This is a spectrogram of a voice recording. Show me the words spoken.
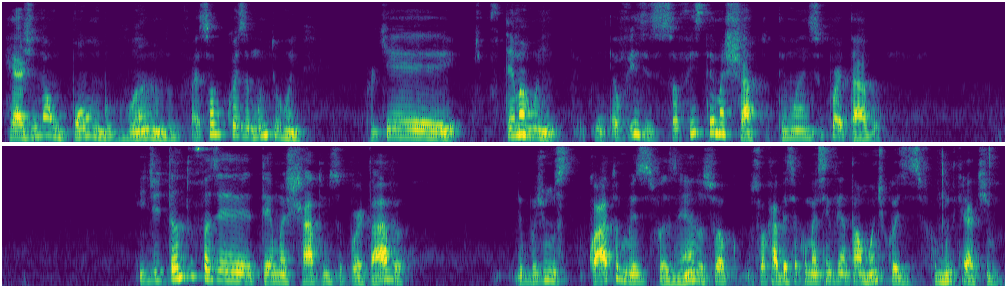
reagindo a um pombo voando. Faz só coisa muito ruim. Porque, tipo, tema ruim. Eu fiz isso, só fiz tema chato, tema insuportável. E de tanto fazer tema chato, insuportável, depois de uns quatro meses fazendo, sua, sua cabeça começa a inventar um monte de coisa. Você fica muito criativo.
